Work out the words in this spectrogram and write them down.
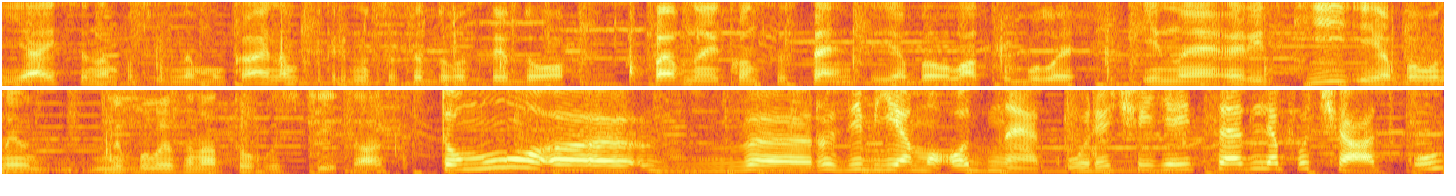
яйця, нам потрібна мука, і нам потрібно це все довести до певної консистенції, аби оладки були і не рідкі, і аби вони не були занадто густі, так? Тому е, в- розіб'ємо одне куряче яйце для початку.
